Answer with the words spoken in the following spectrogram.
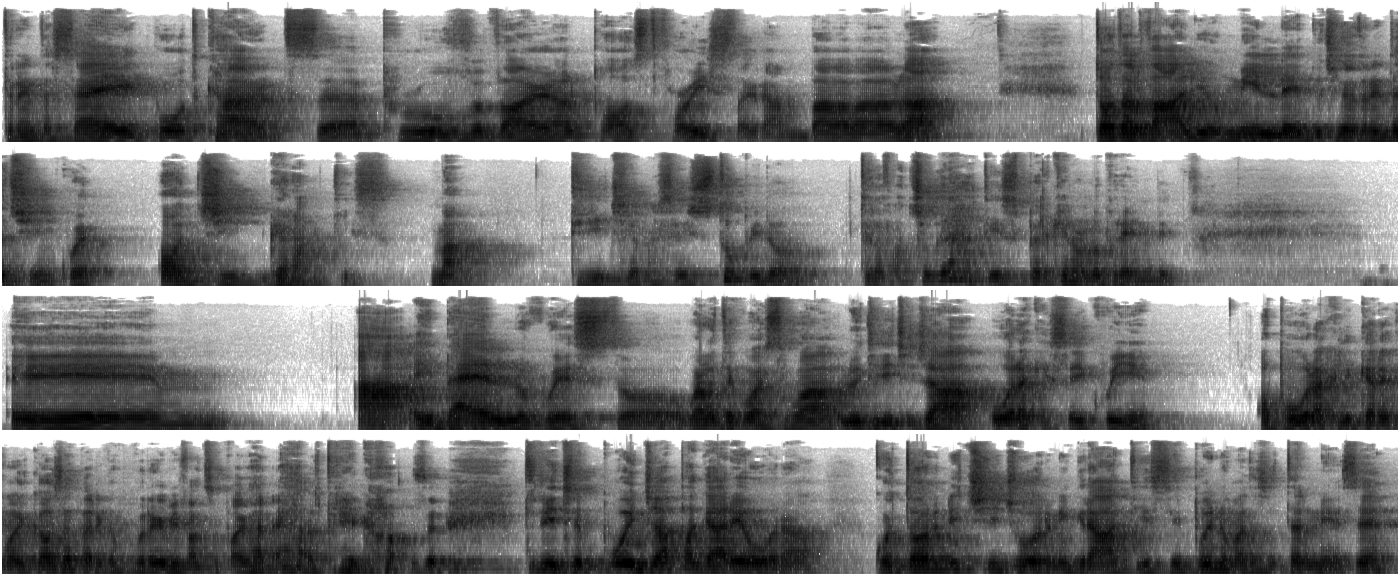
36 quote cards, prove viral post for Instagram, bla bla bla bla. Total value 1235, oggi gratis. Ma ti dice, ma sei stupido? Te lo faccio gratis, perché non lo prendi? E... Ehm, ah, è bello questo. Guardate questo qua. Lui ti dice già, ora che sei qui, ho paura a cliccare qualcosa perché ho paura che mi faccio pagare altre cose. Ti dice, puoi già pagare ora 14 giorni gratis e poi 97 al mese,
